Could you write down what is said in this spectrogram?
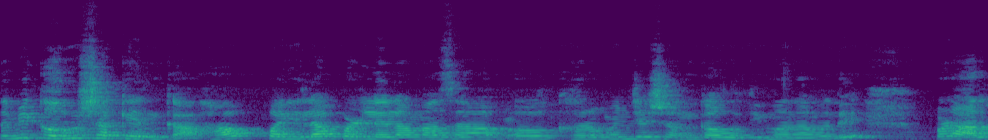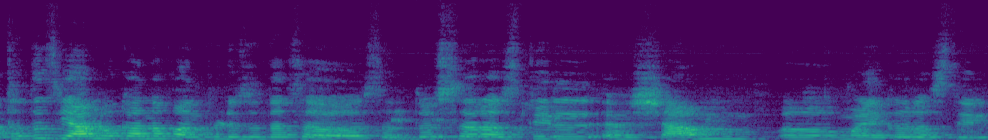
तर मी करू शकेन का? हा पहिला पडलेला माझा खरं म्हणजे शंका होती मनामध्ये. पण अर्थातच या लोकांना कॉन्फिडन्स होता. संतोष सर असतील श्याम मळेकर असतील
